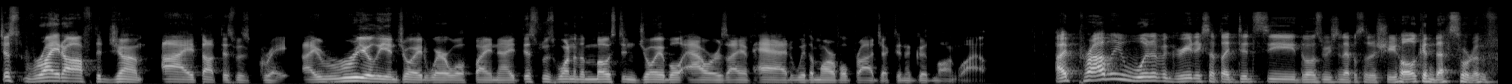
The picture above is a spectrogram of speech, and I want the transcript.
Just right off the jump, I thought this was great. I really enjoyed Werewolf by Night. This was one of the most enjoyable hours I have had with a Marvel project in a good long while. I probably would have agreed, except I did see the most recent episode of She Hulk, and that sort of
